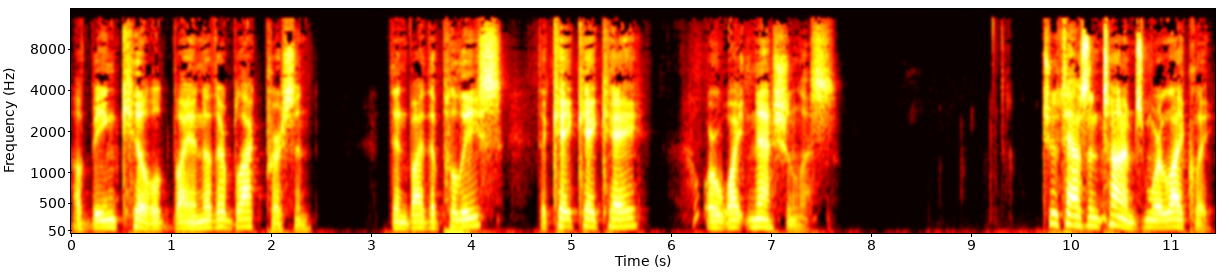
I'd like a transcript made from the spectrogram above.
of being killed by another black person than by the police, the KKK, or white nationalists. 2,000 times more likely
